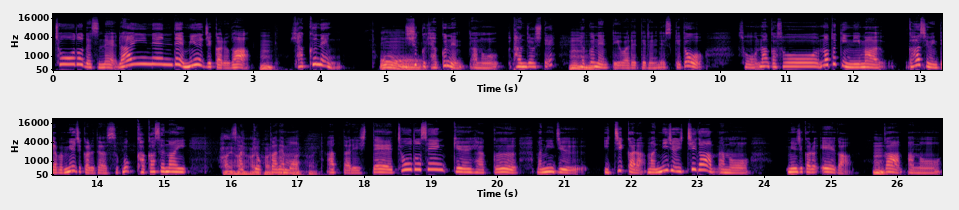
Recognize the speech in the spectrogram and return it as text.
ちょうどですね、来年でミュージカルがうん。100年。祝100年、あの、誕生してうん。100年って言われてるんですけど、そう、なんかその時に、まあ、ガーシュウィンってやっぱミュージカルではすごく欠かせない作曲家でもはいあったりして、ちょうど1921から、まあ21が、あの、ミュージカル映画うん。が、あの、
